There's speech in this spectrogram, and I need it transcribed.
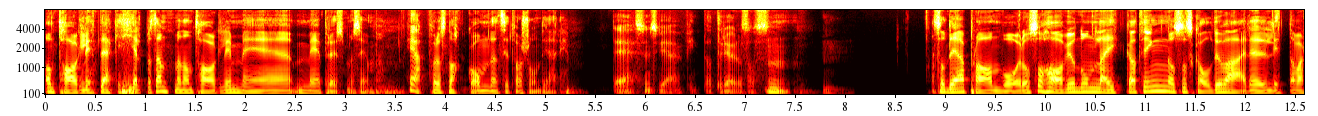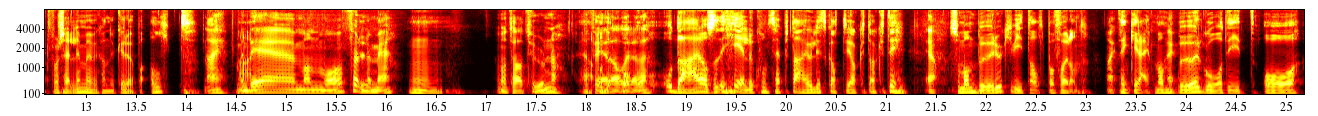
Antagelig, det er ikke helt bestemt, men antagelig med, med Prøysmuseum. Ja. For å snakke om den situasjonen de er i. Det syns vi er fint at dere gjør hos oss. Mm. Så det er planen vår. Og så har vi jo noen leika-ting, og så skal det jo være litt av hvert forskjellig, men vi kan jo ikke røpe alt. Nei, men det, man må følge med. Mm. Man må ta turen, da. Ja, fredag allerede. og, og der, altså, Hele konseptet er jo litt skattejaktaktig. Ja. Så man bør jo ikke vite alt på forhånd. Nei. tenker jeg. Man Nei. bør gå dit og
